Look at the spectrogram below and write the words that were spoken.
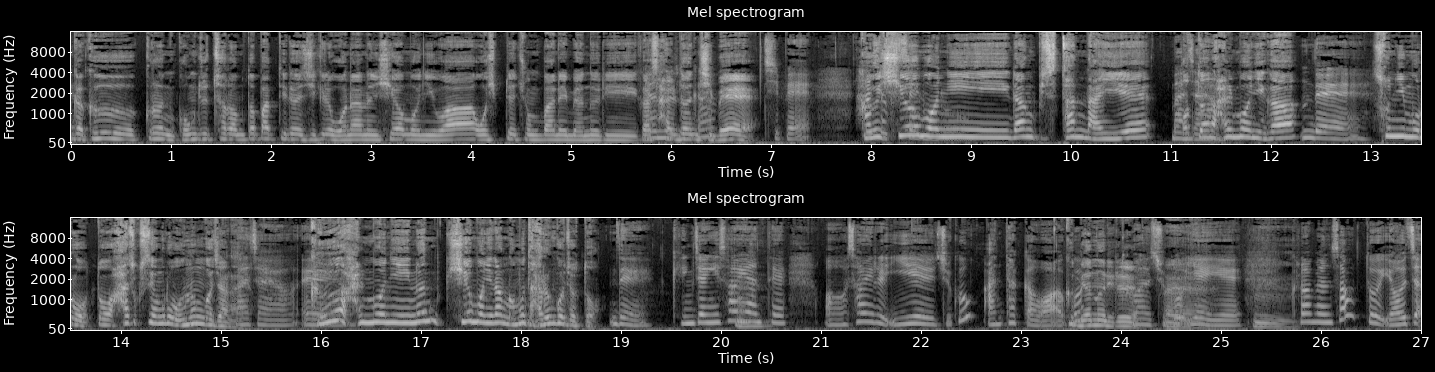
그러니까 그 그런 공주처럼 떠받들여지길 원하는 시어머니와 50대 중반의 며느리가, 며느리가 살던 집에 집에 그 시어머니랑 비슷한 나이에 맞아요. 어떤 할머니가 네. 손님으로 또 하숙생으로 오는 거잖아요. 맞아요. 네. 그 할머니는 시어머니랑 너무 다른 거죠, 또. 네. 굉장히 서희한테 음. 어, 서희를 이해해주고 안타까워하고 그 며느리를 도와주고 예예. 예, 예. 음. 그러면서 또 여자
